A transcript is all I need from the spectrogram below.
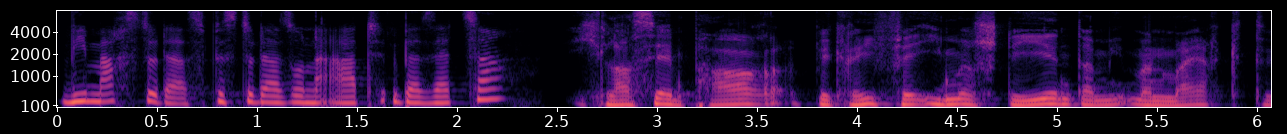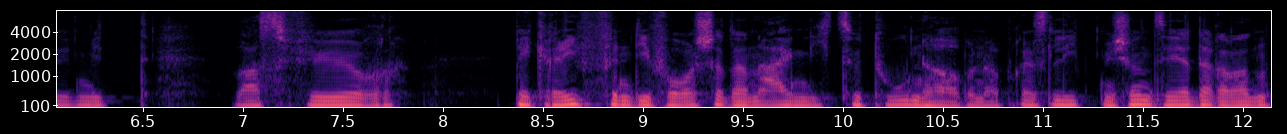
Wie machst du das? Bist du da so eine Art Übersetzer? Ich lasse ein paar Begriffe immer stehen, damit man merkt, mit was für Begriffen die Forscher dann eigentlich zu tun haben. Aber es liegt mir schon sehr daran,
